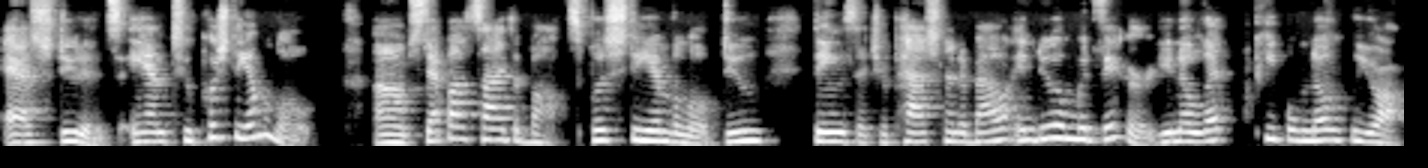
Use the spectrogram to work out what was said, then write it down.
as students and to push the envelope um, step outside the box, push the envelope, do things that you're passionate about, and do them with vigor. You know, let people know who you are.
